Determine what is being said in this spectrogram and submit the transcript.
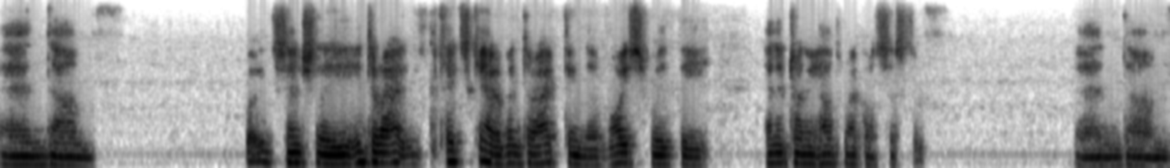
and um, essentially interact takes care of interacting the voice with the electronic health record system. And um,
